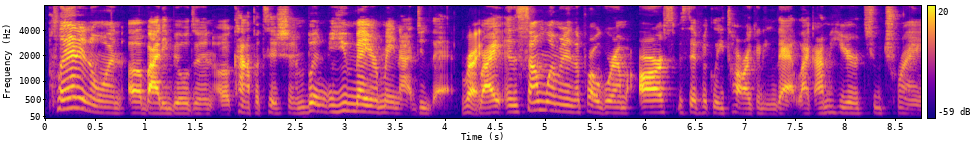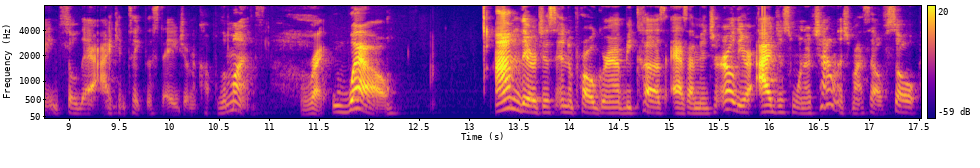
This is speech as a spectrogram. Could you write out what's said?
planning on a bodybuilding uh, competition, but you may or may not do that. Right. Right. And some women in the program are specifically targeting that. Like, I'm here to train so that I can take the stage in a couple of months. right. Well, I'm there just in the program because, as I mentioned earlier, I just want to challenge myself. So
